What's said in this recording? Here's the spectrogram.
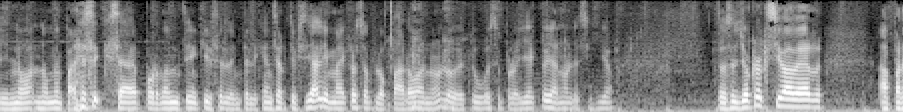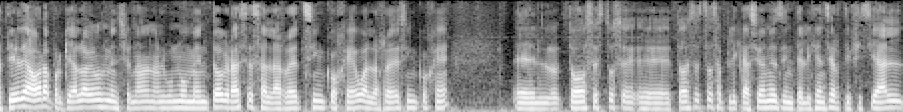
y no, no me parece que sea por donde tiene que irse la inteligencia artificial y Microsoft lo paró, ¿no? Lo detuvo ese proyecto, ya no le siguió. Entonces yo creo que sí va a haber, a partir de ahora, porque ya lo habíamos mencionado en algún momento, gracias a la red 5G o a las redes 5G, el- todos estos, eh, eh, todas estas aplicaciones de inteligencia artificial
